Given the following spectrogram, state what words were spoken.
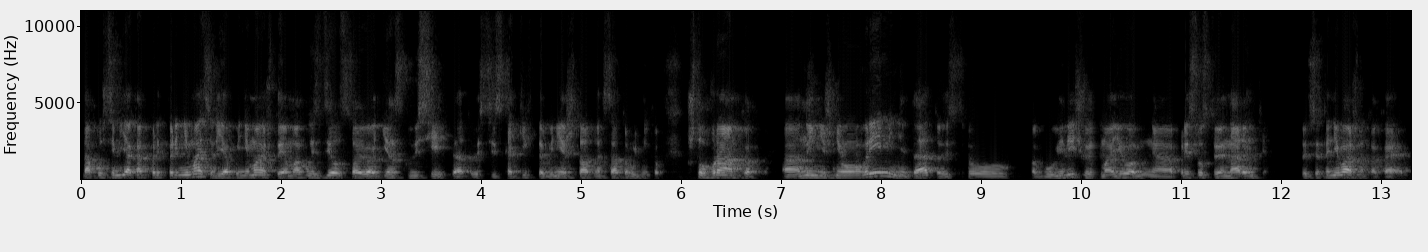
допустим, я как предприниматель, я понимаю, что я могу сделать свою агентскую сеть, да, то есть из каких-то внештатных сотрудников, что в рамках а, нынешнего времени, да, то есть как бы увеличивает мое присутствие на рынке. То есть это не важно, какая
